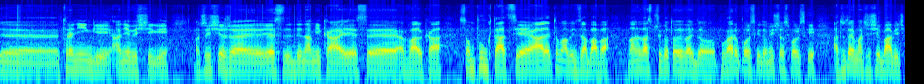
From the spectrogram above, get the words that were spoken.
e, treningi, a nie wyścigi. Oczywiście, że jest dynamika, jest e, walka, są punktacje, ale to ma być zabawa. Mamy Was przygotowywać do Pucharu Polski, do Mistrzostw Polski, a tutaj macie się bawić.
